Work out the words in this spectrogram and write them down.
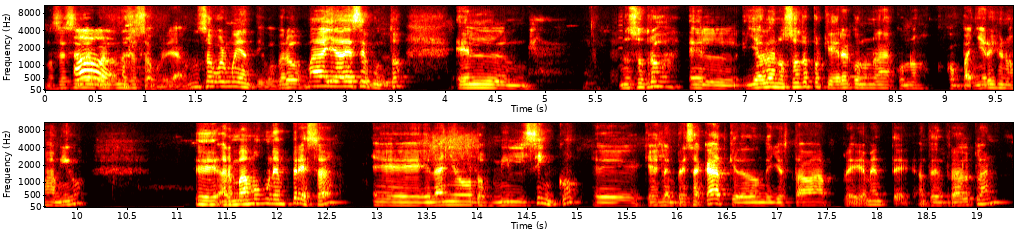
no sé si oh. recuerdan ese software, ya, un software muy antiguo, pero más allá de ese punto, el, nosotros, el, y hablo de nosotros porque era con, una, con unos compañeros y unos amigos, eh, armamos una empresa eh, el año 2005, eh, que es la empresa CAT, que era donde yo estaba previamente, antes de entrar al plan,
